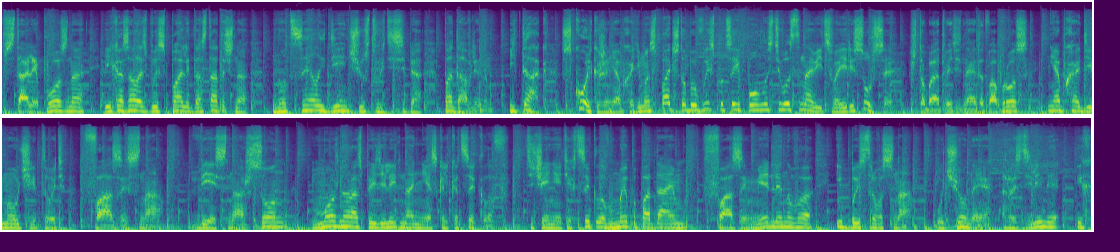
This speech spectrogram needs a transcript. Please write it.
встали поздно и, казалось бы, спали достаточно, но целый день чувствуете себя подавленным. Итак, сколько же необходимо спать, чтобы выспаться и полностью восстановить свои ресурсы? Чтобы ответить на этот вопрос, необходимо учитывать фазы сна. Весь наш сон можно распределить на несколько циклов. В течение этих циклов мы попадаем в фазы медленного и быстрого сна. Ученые разделили их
